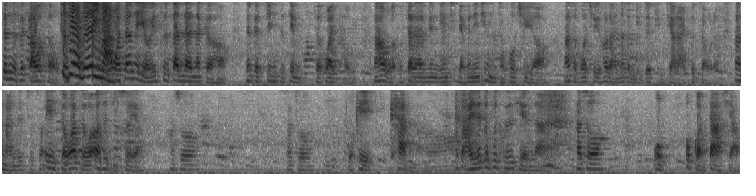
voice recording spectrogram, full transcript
真的是高手，就这样子而已嘛。我真的有一次站在那个哈那个金子店的外头，然后我我站在那边，年轻两个年轻人走过去哦。然后走过去，后来那个女就停下来不走了。那男的就说：“哎，走啊走啊，二十几岁啊。”他说：“他说，我可以看嘛。”他说：“哎，那个不值钱的。”他说：“我不管大小，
